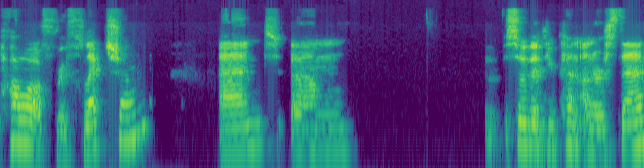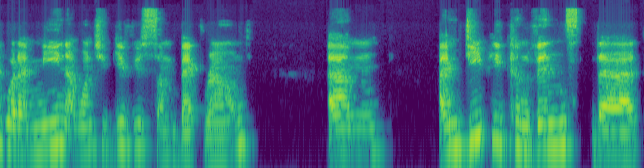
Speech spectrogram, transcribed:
power of reflection and um, so that you can understand what I mean, I want to give you some background. Um, I'm deeply convinced that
